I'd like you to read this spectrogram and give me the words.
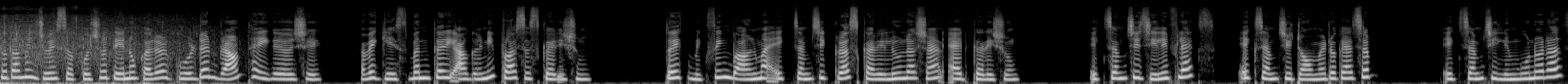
તો તમે જોઈ શકો છો, તેનો કલર ગોલ્ડન બ્રાઉન થઈ ગયો છે. હવે ગેસ બંધ કરી આગળની પ્રોસેસ કરીશું. તો એક મિક્સિંગ બાઉલમાં એક ચમચી ક્રશ કરેલું લસણ એડ કરીશું. એક ચમચી ચીલી ફ્લેક્સ એક ચમચી ટોમેટો કેચઅપ એક ચમચી લીંબુનો રસ,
